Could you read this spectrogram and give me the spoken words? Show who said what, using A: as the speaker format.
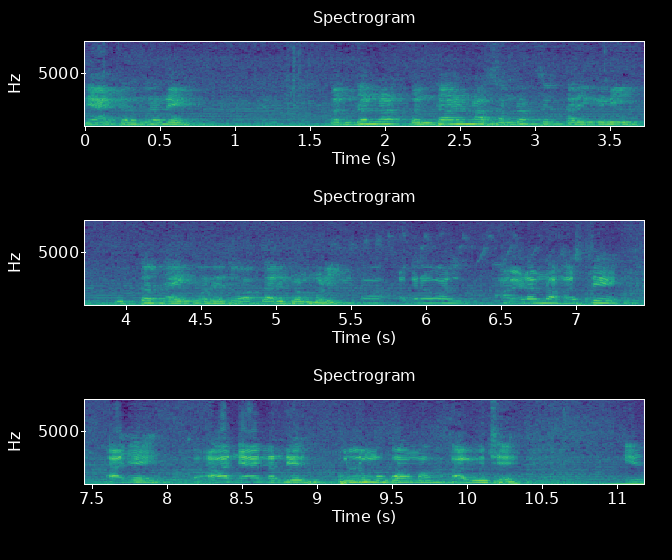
A: ન્યાયતંત્રને બંધારણના બંધારણના સંરક્ષક તરીકેની ઉત્તરદાયિત્વ અને જવાબદારી પણ મળી. અગ્રવાલ મેડમના હસ્તે આજે આ ન્યાય મંદિર ખુલ્લું મૂકવામાં આવ્યું છે. એ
